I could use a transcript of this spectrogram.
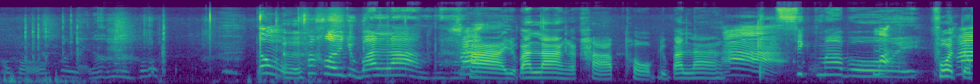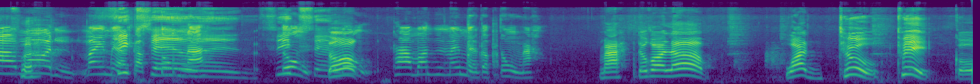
โอ้โหพูดเลยแล้วตุ้งเออ ถ้าเคยอยู่บ้านล่างนะคะใช่อยู่บ้านล่างอะครับผมอยู่บ้านล่างถ้าซิกมาโบยพูดกับถ้าเพื่อนม่อนไม่เหมือซินกกับเซตุ้งเว่นะนซิตุ้กงเซตุ้เว่งนถ้ามันไม่เหมือนกับตุ้งนะ มาทุกคนเริ่ม one two three go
